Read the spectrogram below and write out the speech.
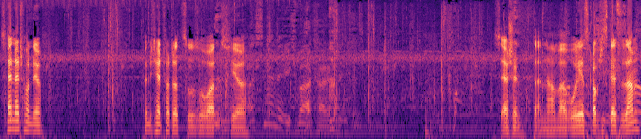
Sehr nett von dir. Finde ich etwa dazu so was hier. Das nenne ich waghalsig. Sehr schön. Dann haben wir wohl jetzt, glaube ich, das Geld zusammen.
